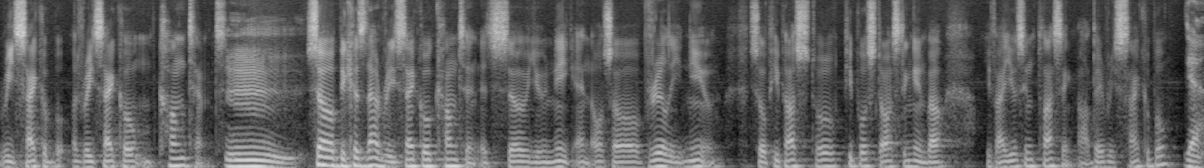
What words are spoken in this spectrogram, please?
recyclable recycled content. Mm. So because that recycled content is so unique and also really new, so people start people start thinking about if I using plastic, are they recyclable? Yeah.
